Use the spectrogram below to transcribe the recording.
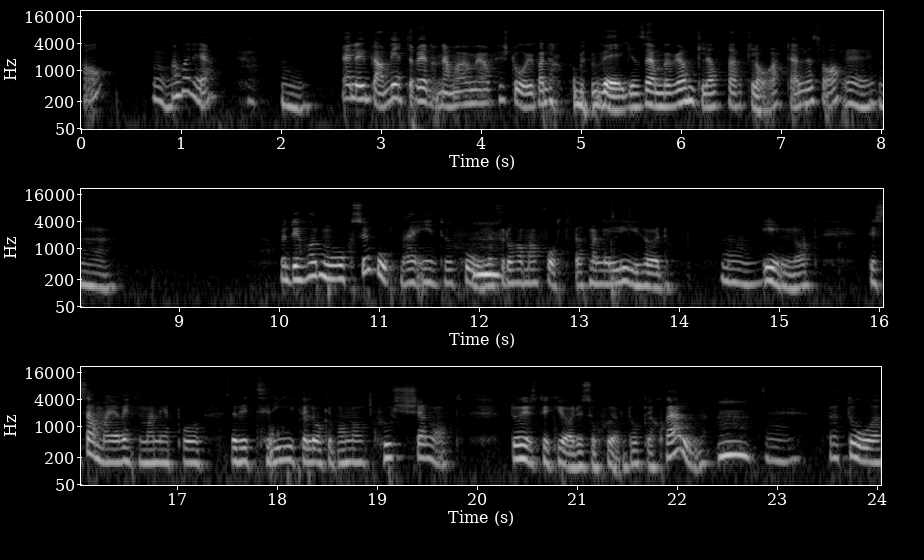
Ja, vad var det? Mm. Eller ibland vet jag redan, nej, men jag förstår ju vad den har vägen. Sen behöver jag inte läsa klart eller så. Nej. Nej. Men det har nog också ihop med intuitionen för då har man fått för att man är lyhörd inåt. Det är samma jag vet när man är på retreat eller åker på någon kurs eller något. Då är det, tycker jag det är så skönt att åka själv. För att då,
